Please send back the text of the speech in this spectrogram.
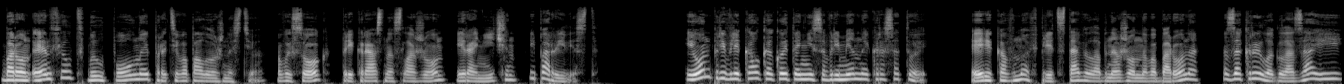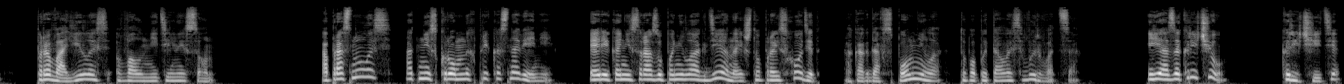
Барон Энфилд был полной противоположностью. Высок, прекрасно сложен, ироничен и порывист. И он привлекал какой-то несовременной красотой. Эрика вновь представила обнаженного барона, закрыла глаза и провалилась в волнительный сон. А проснулась от нескромных прикосновений. Эрика не сразу поняла, где она и что происходит, а когда вспомнила, то попыталась вырваться. «Я закричу!» «Кричите,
